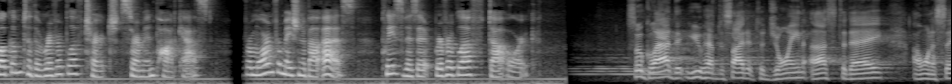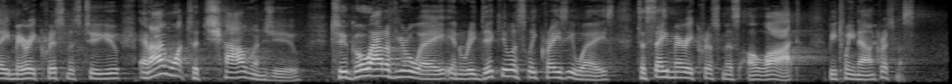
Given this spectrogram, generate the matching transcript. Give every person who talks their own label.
Speaker 1: Welcome to the River Bluff Church Sermon Podcast. For more information about us, please visit riverbluff.org.
Speaker 2: So glad that you have decided to join us today. I want to say Merry Christmas to you, and I want to challenge you to go out of your way in ridiculously crazy ways to say Merry Christmas a lot between now and Christmas.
